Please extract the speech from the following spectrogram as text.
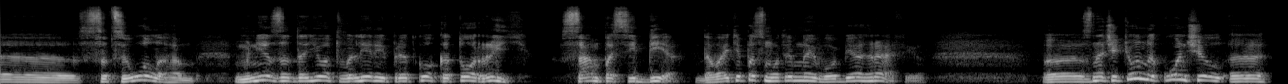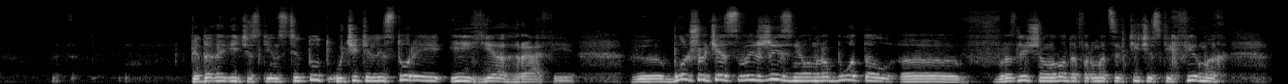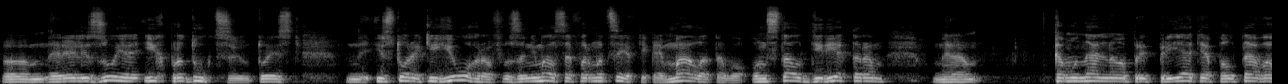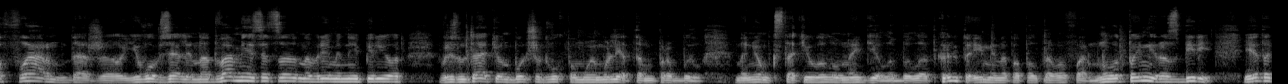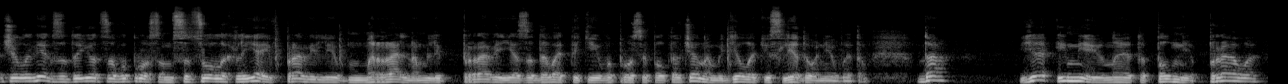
социологом, мне задает Валерий Прядко, который сам по себе. Давайте посмотрим на его биографию. Э, значит, он окончил э, педагогический институт, учитель истории и географии. Э, большую часть своей жизни он работал в различного рода фармацевтических фирмах, реализуя их продукцию. То есть историк и географ занимался фармацевтикой. Мало того, он стал директором коммунального предприятия Полтава Фарм даже. Его взяли на два месяца на временный период. В результате он больше двух, по-моему, лет там пробыл. На нем, кстати, уголовное дело было открыто именно по Полтава Фарм. Ну вот пойми, разбери. И этот человек задается вопросом, социолог ли я и вправе ли, в моральном ли праве я задавать такие вопросы полтавчанам и делать исследования в этом. Да, я имею на это вполне право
